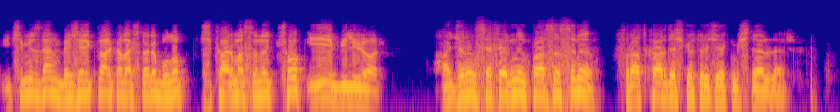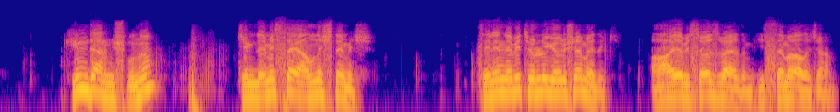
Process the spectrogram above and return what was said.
içimizden becerikli arkadaşları bulup çıkarmasını çok iyi biliyor. Hacı'nın seferinin parsasını Fırat kardeş götürecekmiş derler. Kim dermiş bunu? Kim demişse yanlış demiş. Seninle bir türlü görüşemedik. Ağaya bir söz verdim, hissemi alacağım.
